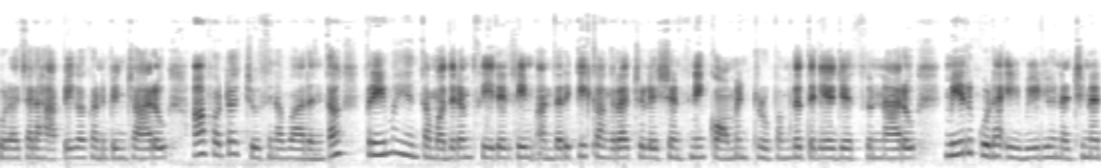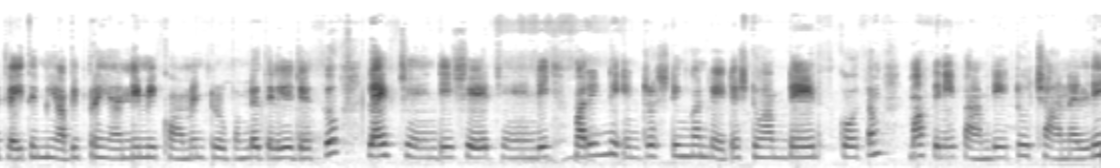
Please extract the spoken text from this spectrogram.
కూడా చాలా హ్యాపీగా కనిపించారు. ఆ ఫొటోస్ చూసిన వారంతా ప్రేమ ఎంత మధురం సీరియల్ టీం అందరికీ కంగ్రాచులేషన్స్ని కామెంట్ రూపంలో తెలియ తెలియజేస్తున్నారు. మీరు కూడా ఈ వీడియో నచ్చినట్లయితే మీ అభిప్రాయాన్ని మీ కామెంట్ రూపంలో తెలియజేస్తూ లైక్ చేయండి షేర్ చేయండి. మరిన్ని ఇంట్రెస్టింగ్ అండ్ లేటెస్ట్ అప్డేట్స్ కోసం మా సినీ ఫ్యామిలీ టూ ఛానల్ని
